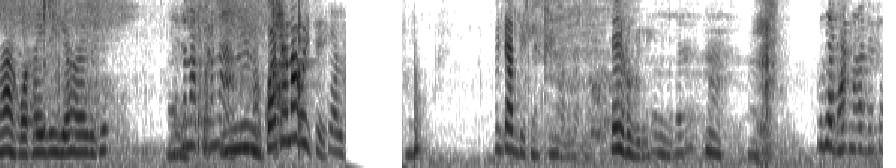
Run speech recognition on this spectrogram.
না কথাই দিয়ে হয়ে গেছে। কষানো হয়েছে। হয়েছে আর দিস না। এই হবি না। হুম। পূজা ঢাকনাটা দে তো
